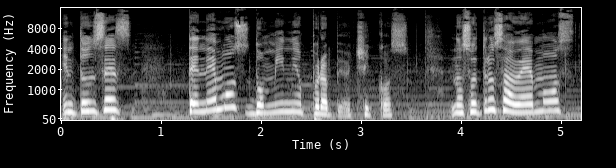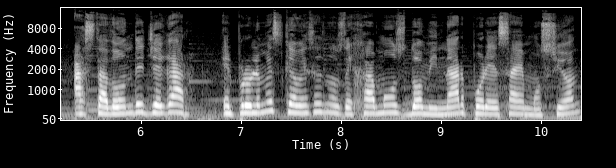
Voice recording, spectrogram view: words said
Entonces, tenemos dominio propio, chicos. Nosotros sabemos hasta dónde llegar. El problema es que a veces nos dejamos dominar por esa emoción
